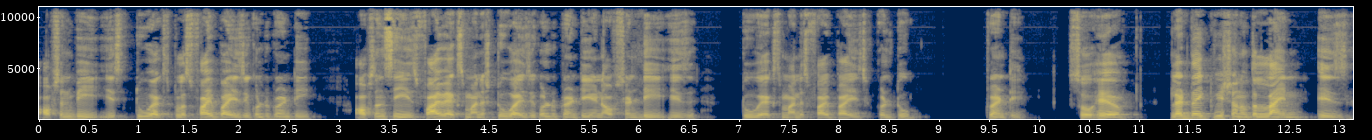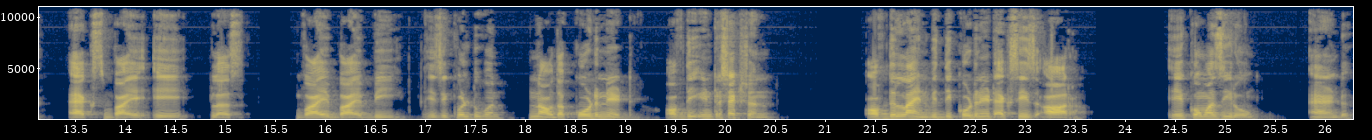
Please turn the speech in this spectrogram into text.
option B is 2x plus 5y is equal to 20 option C is 5x minus 2y is equal to 20 and option D is 2x minus 5y is equal to 20 so here let the equation of the line is x by A plus y by B is equal to 1 now the coordinate of the intersection of the line with the coordinate axes are a comma 0 and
